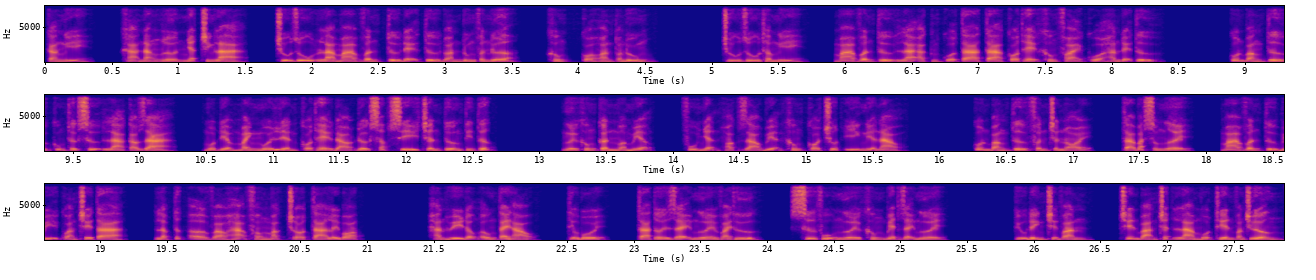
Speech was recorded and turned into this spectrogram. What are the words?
Càng nghĩ, khả năng lớn nhất chính là, chu du là ma vân tử đệ tử đoán đúng phân nửa, không có hoàn toàn đúng. Chu du thầm nghĩ, ma vân tử là ạc của ta ta có thể không phải của hắn đệ tử. Côn bằng tử cũng thực sự là cáo giả, một điểm manh mối liền có thể đảo được sắp xỉ chân tướng tin tức. Ngươi không cần mở miệng, phủ nhận hoặc rào biện không có chút ý nghĩa nào. Côn bằng tử phân chân nói, ta bắt sống ngươi, ma vân tử bị quản chế ta, lập tức ở vào hạ phòng mặc cho ta lấy bóp hắn huy động ống tay áo, tiểu bối, ta tới dạy ngươi vài thứ, sư phụ ngươi không biết dạy ngươi. Cựu đỉnh triệt văn, trên bản chất là một thiên văn trường,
